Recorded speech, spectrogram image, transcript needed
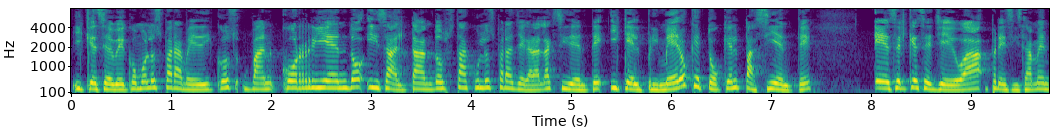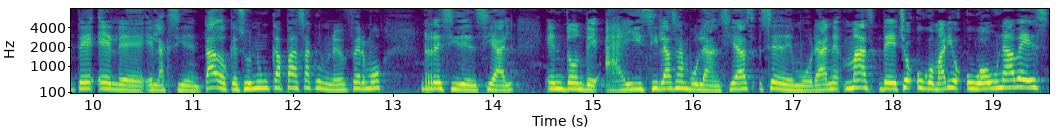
y que se ve como los paramédicos van corriendo y saltando obstáculos para llegar al accidente y que el primero que toque el paciente es el que se lleva precisamente el, eh, el, accidentado, que eso nunca pasa con un enfermo residencial, en donde ahí sí las ambulancias se demoran más. De hecho, Hugo Mario, hubo una vez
